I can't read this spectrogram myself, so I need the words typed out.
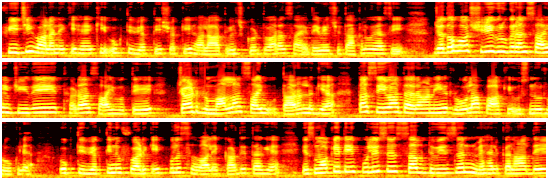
ਫੀਜੀ ਵਾਲਾ ਨੇ ਕਿਹਾ ਕਿ ਉਕਤ ਵਿਅਕਤੀ ਸ਼ੱਕੀ ਹਾਲਾਤ ਵਿੱਚ ਗੁਰਦੁਆਰਾ ਸਾਹਿਬ ਦੇ ਵਿੱਚ ਦਾਖਲ ਹੋਇਆ ਸੀ। ਜਦੋਂ ਉਹ ਸ੍ਰੀ ਗੁਰੂ ਗ੍ਰੰਥ ਸਾਹਿਬ ਜੀ ਦੇ ਥੜਾ ਸਾਹਿਬ ਉਤੇ ਚੜ ਰੁਮਾਲਾ ਸਾਹਿਬ ਉਤਾਰਨ ਲੱਗਿਆ, ਤਾਂ ਸੇਵਾਦਾਰਾਂ ਨੇ ਰੋਲਾ ਪਾ ਕੇ ਉਸ ਨੂੰ ਰੋਕ ਲਿਆ। ਉਕਤ ਵਿਅਕਤੀ ਨੂੰ ਫੜ ਕੇ ਪੁਲਿਸ ਹਵਾਲੇ ਕਰ ਦਿੱਤਾ ਗਿਆ ਇਸ ਮੌਕੇ ਤੇ police sub division Mehal Kalan ਦੇ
